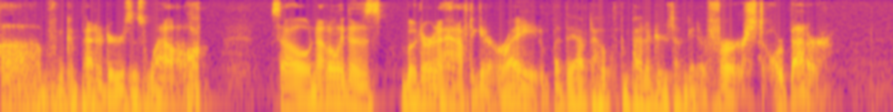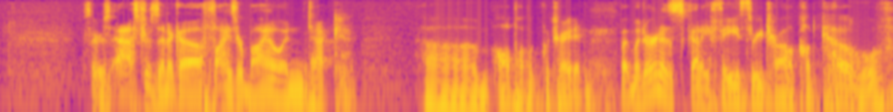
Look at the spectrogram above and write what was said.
um, from competitors as well. So not only does Moderna have to get it right, but they have to hope the competitors don't get it first or better. So there's AstraZeneca, Pfizer BioNTech, um, all publicly traded. But Moderna's got a phase three trial called COVE.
